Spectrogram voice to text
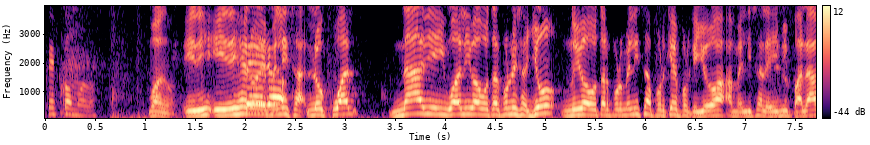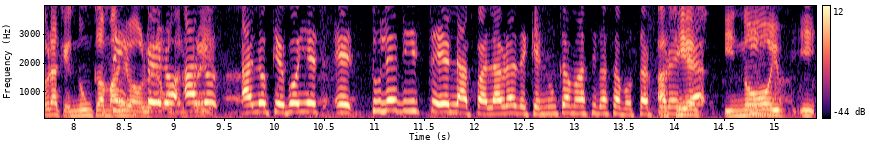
Qué cómodo. Bueno, y, di- y dije lo de Pero- Melissa, lo cual nadie igual iba a votar por Melissa. Yo no iba a votar por Melissa, ¿por qué? Porque yo a Melissa le di mi palabra que nunca más Sí, iba a volver pero a votar por lo, ella. a lo que voy es, eh, tú le diste la palabra de que nunca más ibas a votar por Así ella. es, y no, y, y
